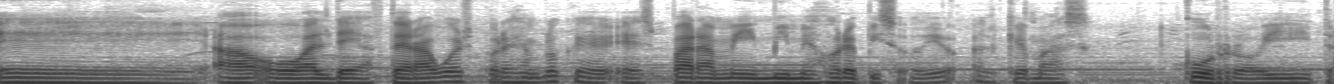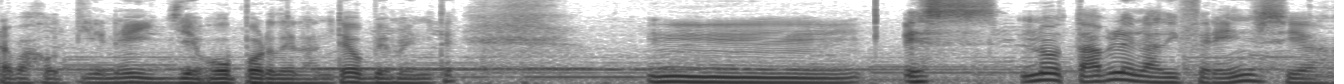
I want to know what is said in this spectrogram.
eh, o al de After Hours, por ejemplo, que es para mí mi mejor episodio, el que más curro y trabajo tiene y llevó por delante, obviamente. Mm, es notable la diferencia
